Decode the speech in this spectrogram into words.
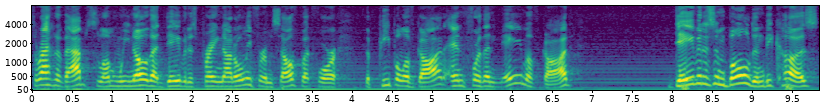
threat of Absalom, we know that David is praying not only for himself, but for the people of God and for the name of God. David is emboldened because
